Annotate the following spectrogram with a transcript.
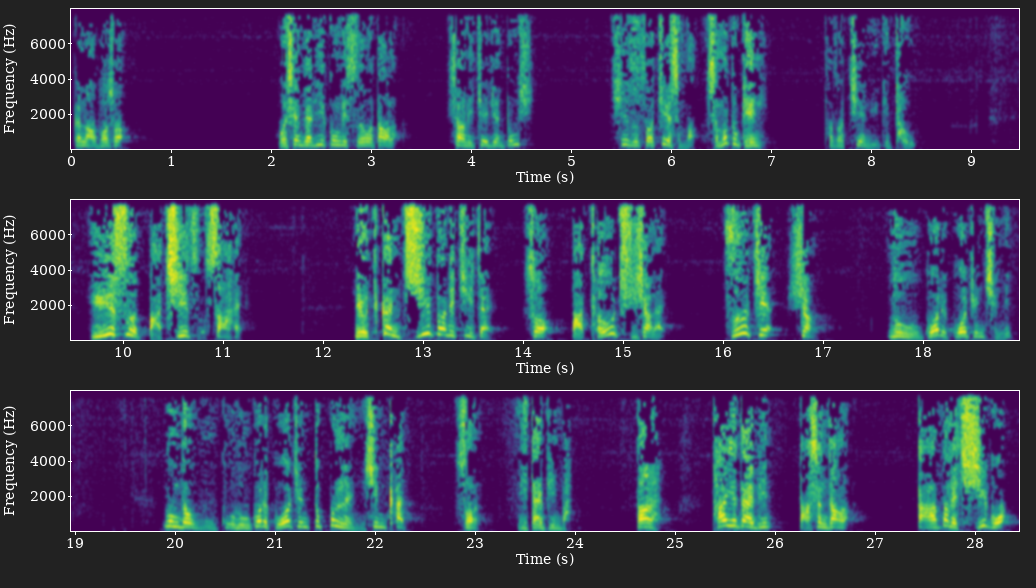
跟老婆说：“我现在立功的时候到了，向你借件东西。”妻子说：“借什么？什么都给你。”他说：“借你的头。”于是把妻子杀害，有更极端的记载说，把头取下来，直接向鲁国的国君请命，弄得鲁国鲁国的国君都不忍心看，说你带兵吧。当然，他一带兵打胜仗了，打败了齐国，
